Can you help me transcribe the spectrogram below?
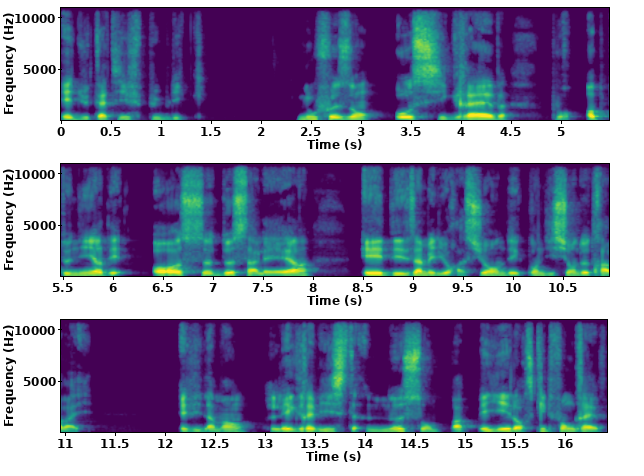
éducatif public. Nous faisons aussi grève pour obtenir des hausse de salaire et des améliorations des conditions de travail. Évidemment, les grévistes ne sont pas payés lorsqu'ils font grève.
